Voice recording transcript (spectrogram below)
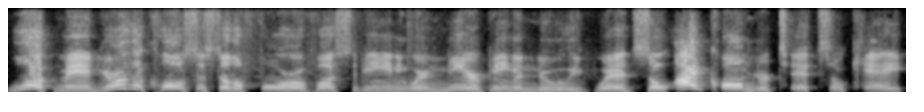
look, man. You're the closest of the four of us to being anywhere near being a newlywed. So I calm your tits, okay?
